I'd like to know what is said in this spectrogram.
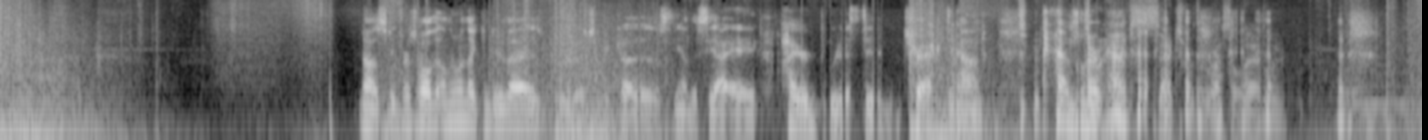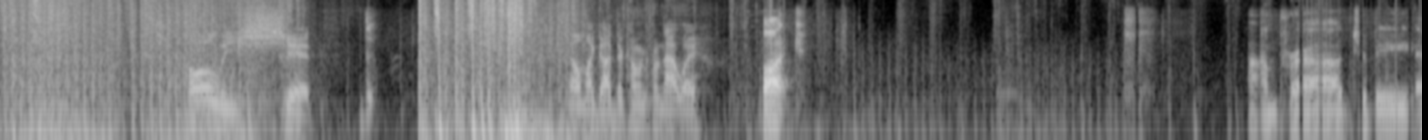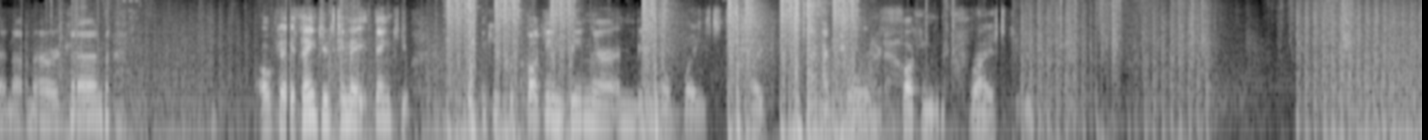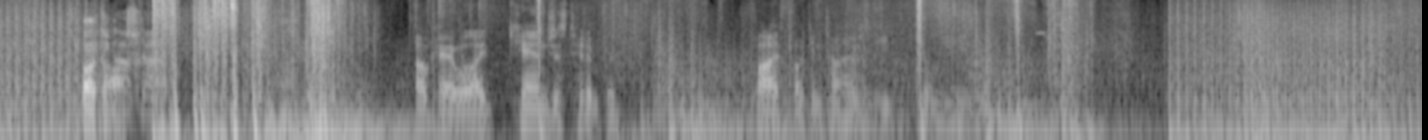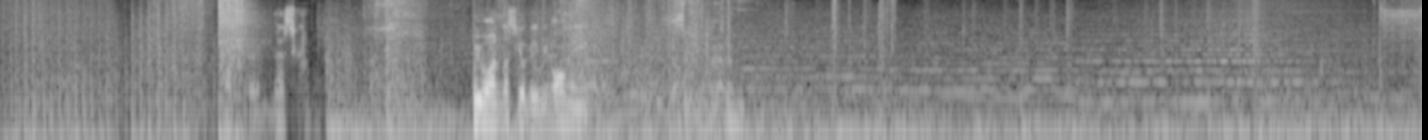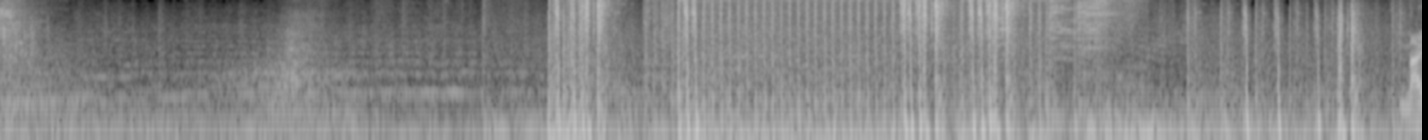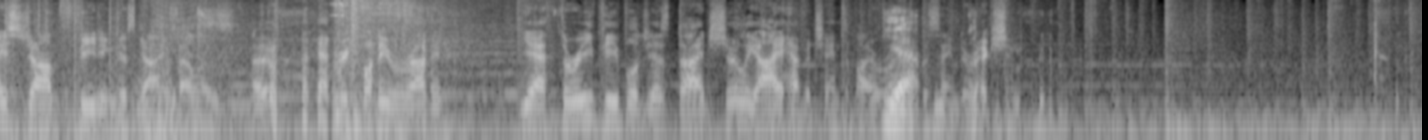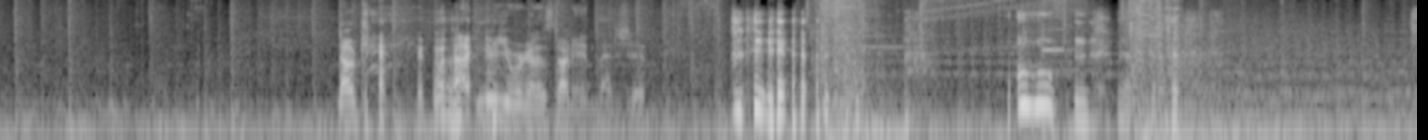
No, see, first of all, the only one that can do that is Brutus because, you know, the CIA hired Brutus to track down to Adler. have sex with Russell Adler. Holy shit. Oh my god, they're coming from that way. Fuck. I'm proud to be an American. Okay, thank you, teammate. Thank you. Thank you for fucking being there and being a waste. Like, actually, fucking Christ, dude. Fuck off. Okay, well I can just hit him for five fucking times and he'd kill me anyway. Okay, that's cool. We won. Let's go, baby. All me. Nice job feeding this guy, fellas. Everybody running. Yeah, three people just died. Surely I have a chance if I run Yeah. the same direction. okay. I knew you were gonna start hitting that shit. Ooh.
